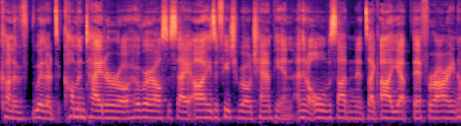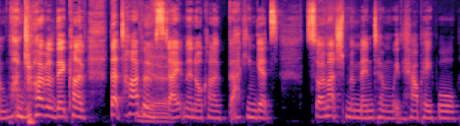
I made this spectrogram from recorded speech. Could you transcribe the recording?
kind of whether it's a commentator or whoever else to say, oh, he's a future world champion. And then all of a sudden it's like, oh, yep, they're Ferrari number one driver. They're kind of that type Yeah. of statement or kind of backing gets so much momentum with how people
